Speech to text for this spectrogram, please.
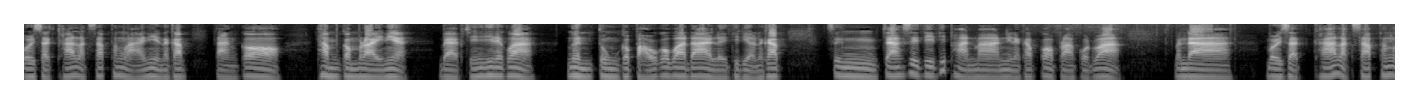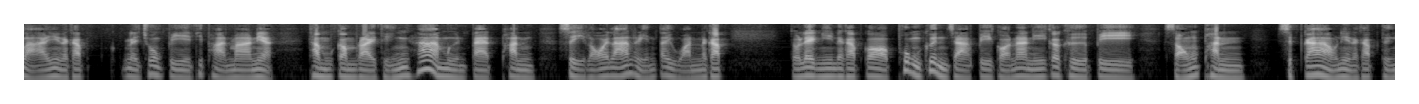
บริษัทค้าหลักทรัพย์ทั้งหลายเนี่ยนะครับ ต่างก็ทำกำไรเนี่ยแบบชนิดที่เรียกว่าเงินตุงกระเป๋าก็ว่าได้เลยทีเดียวนะครับ ซึ่งจากสถิติที่ผ่านมานี่นะครับก็ปรากฏว่าบรรดาบริษัทค้าหลักทรัพย์ทั้งหลายนี่นะครับในช่วงปีที่ผ่านมาเนี่ยทำกำไรถึง 58,400 ล้านเหรียญไต้หวันนะครับ ตัวเลขนี้นะครับก็พุ่งขึ้นจากปีก่อนหน้านี้ก็คือปี 2019 นี่นะครับถึง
